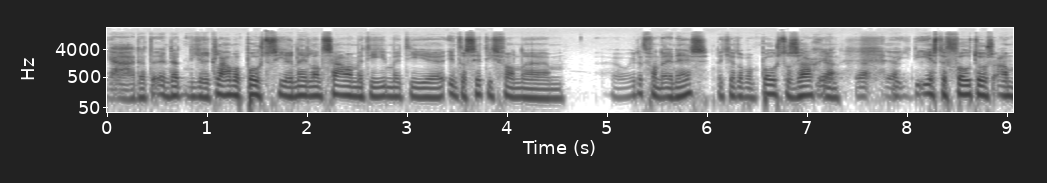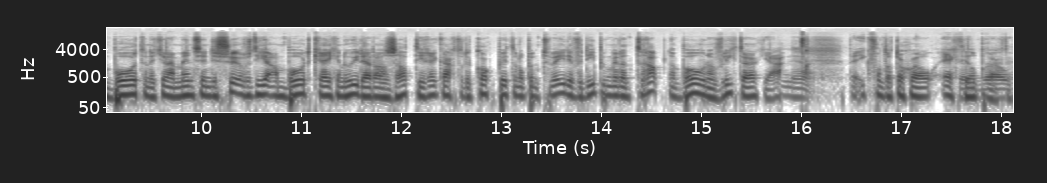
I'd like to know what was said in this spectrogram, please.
ja, dat, en dat, die reclameposters hier in Nederland samen met die, met die eh, intercities van, ehm, hoe heet het, van de NS. Dat je het op een poster zag en Ja, ja, ja. eh, Die eerste foto's aan boord en dat je naar mensen in de service die je aan boord kreeg en hoe je daar dan zat, direct achter de cockpit en op een tweede verdieping met een trap naar boven een vliegtuig. Ja, ik vond dat toch wel echt heel prachtig.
